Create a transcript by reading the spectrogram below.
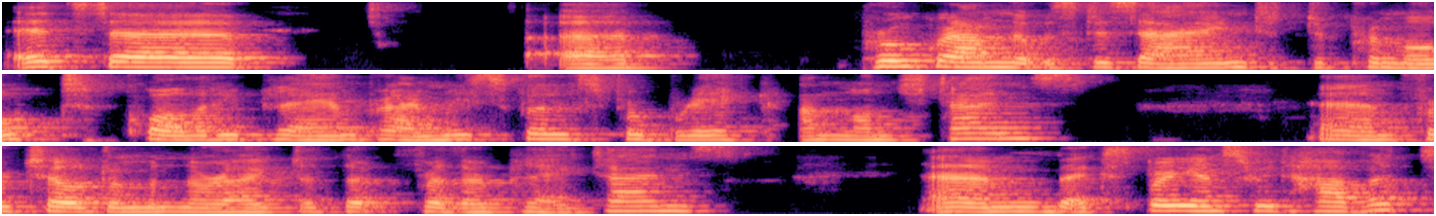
It's a, a program that was designed to promote quality play in primary schools for break and lunch times um, for children when they're out the, for their play times. Um, experience we'd have it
